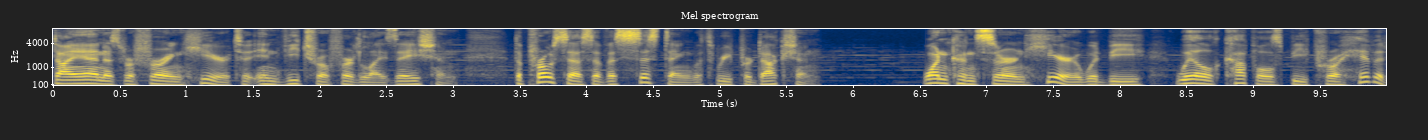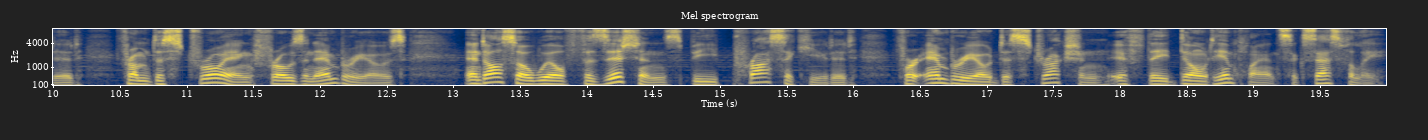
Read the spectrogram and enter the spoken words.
Diane is referring here to in vitro fertilization, the process of assisting with reproduction. One concern here would be will couples be prohibited from destroying frozen embryos, and also will physicians be prosecuted for embryo destruction if they don't implant successfully?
